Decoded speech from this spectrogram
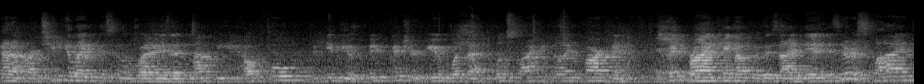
kind of articulate this in a way that might be helpful to give you a big picture view of what that looks like at Millennium Park. And I think Brian came up with this idea. Is there a slide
